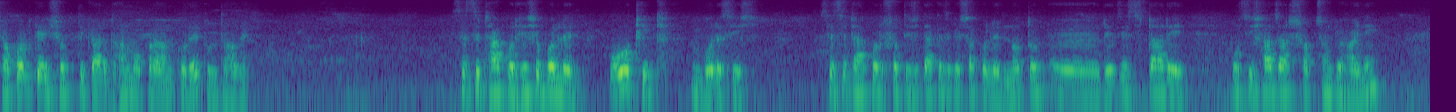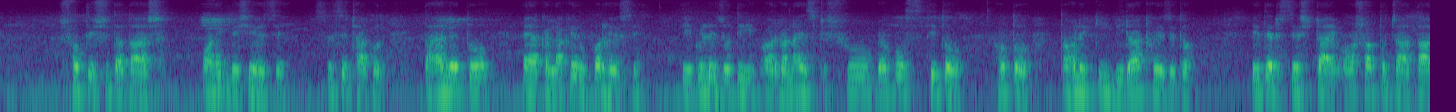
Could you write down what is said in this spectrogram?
সকলকেই সত্যিকার ধর্মপরায়ণ করে তুলতে হবে। শ্রী ঠাকুর হেসে বললেন, ও ঠিক বলেছিস। শ্রী ঠাকুর সতীশ দাকে জিজ্ঞাসা করলেন, নতুন রেজিস্টারে পঁচিশ হাজার সৎসঙ্গে হয়নি? সতীশদা দাস, অনেক বেশি হয়েছে শ্রী ঠাকুর। তাহলে তো এক লাখের উপর হয়েছে। এগুলি যদি অর্গানাইজড, সুব্যবস্থিত হতো, তাহলে কি বিরাট হয়ে যেত? এদের চেষ্টায় অসৎ যা তা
